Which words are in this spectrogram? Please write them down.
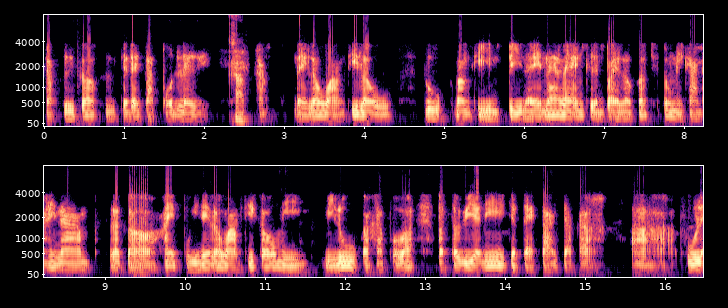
ครับคือก็คือจะได้ตัดผลเลยครับครับ ในระหว่างที่เราปลูกบางทีปีไหนหน้าแล้งเกินไปเราก็จะต้องมีการให้น้ำแล้วก็ให้ปุ๋ยในระหว่างที่เขามีมีลูกอะครับ เพราะว่าปัตตะเวียนี่จะแตกต่างจากอ่าอ่าภูแล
